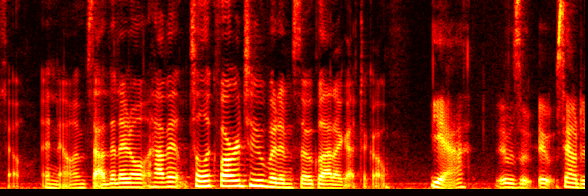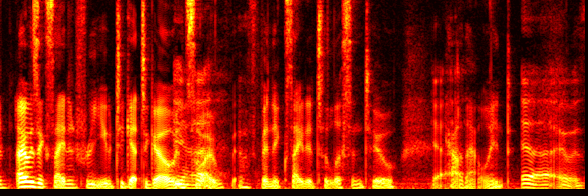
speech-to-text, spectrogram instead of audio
So, and now I'm sad that I don't have it to look forward to, but I'm so glad I got to go. Yeah, it was. A, it sounded. I was excited for you to get to go, and yeah. so I've been excited to listen to yeah. how that went. Yeah, it was.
